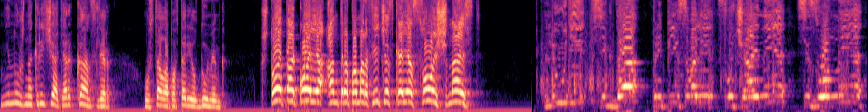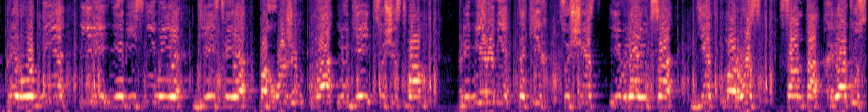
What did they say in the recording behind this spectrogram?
«Не нужно кричать, арканцлер!» Устало повторил Думинг. «Что такое антропоморфическая сущность?» Люди всегда приписывали случайные, сезонные, природные или необъяснимые действия похожим на людей существам. Примерами таких существ являются Дед Мороз, Санта Хрякус,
